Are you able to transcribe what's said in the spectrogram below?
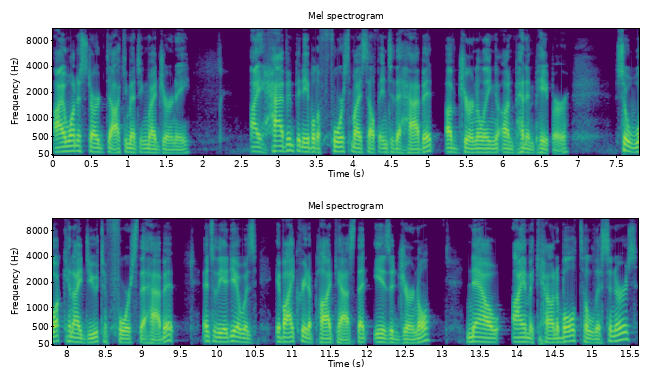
I want to start documenting my journey. I haven't been able to force myself into the habit of journaling on pen and paper. So, what can I do to force the habit? And so the idea was if I create a podcast that is a journal, now I am accountable to listeners.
